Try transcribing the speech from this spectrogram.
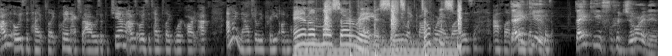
I was always the type to like put in extra hours at the gym. I was always the type to like work hard. I, am like naturally pretty uncoordinated. Animals are innocent. Really, like, Don't where be. I was athletic. Thank you. Thank you for joining.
